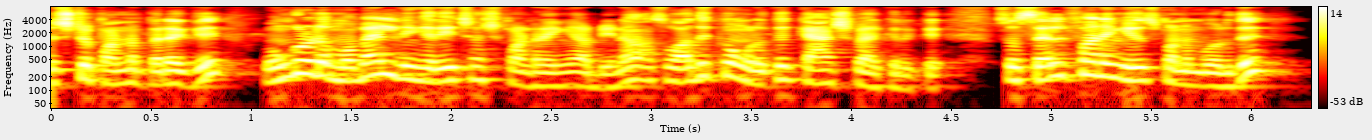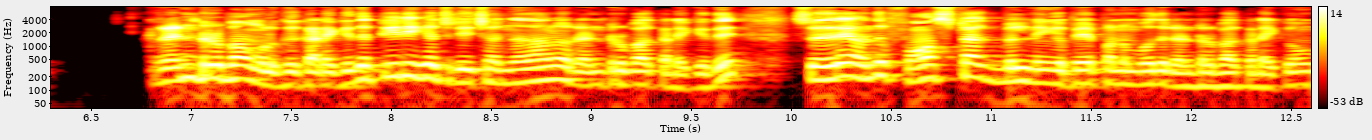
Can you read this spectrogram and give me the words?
ரிஜிஸ்டர் பண்ண பிறகு உங்களோட மொபைல் நீங்கள் ரீசார்ஜ் பண்ணுறீங்க அப்படின்னா ஸோ அதுக்கு உங்களுக்கு கேஷ்பேக் இருக்குது ஸோ செல்ஃபாக நீங்கள் யூஸ் பண்ணும்போது ரெண்டு ரூபா உங்களுக்கு கிடைக்குது. டிடிஹெச் இருந்தாலும் ரெண்டு ரூபா கிடைக்குது. ஸோ இதிலே வந்து ஃபாஸ்டாக் பில் நீங்கள் பே பண்ணும்போது ரெண்டு ரூபா கிடைக்கும்.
